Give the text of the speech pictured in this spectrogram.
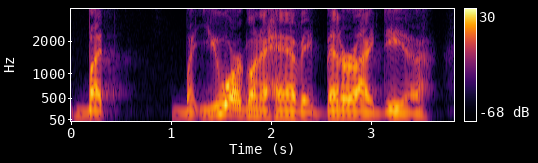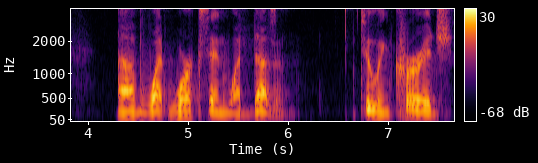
but but you are going to have a better idea of what works and what doesn't to encourage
